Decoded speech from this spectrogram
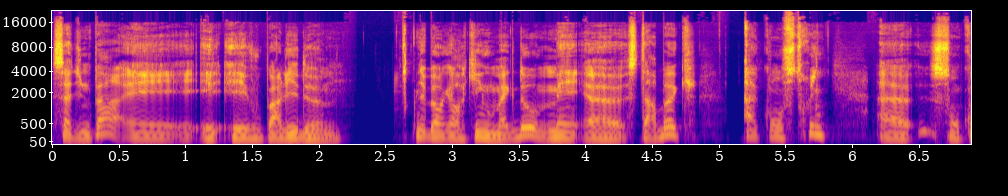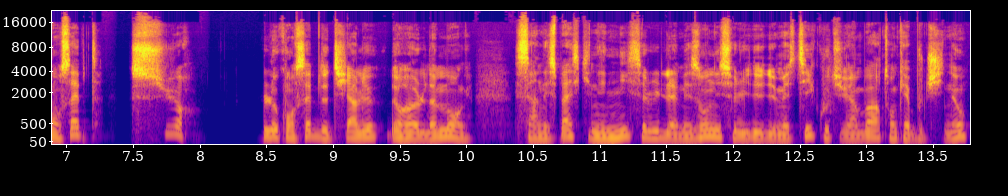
Ça, d'une part, et, et- vous parliez de, de Burger King ou McDo, mais euh, Starbucks a construit son concept sur le concept de tiers-lieu de Royal C'est un espace qui n'est ni celui de la maison, ni celui du domestique, où tu viens boire ton cappuccino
